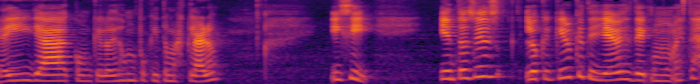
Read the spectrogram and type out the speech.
ahí ya como que lo dejo un poquito más claro. Y sí, y entonces lo que quiero que te lleves de como estas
